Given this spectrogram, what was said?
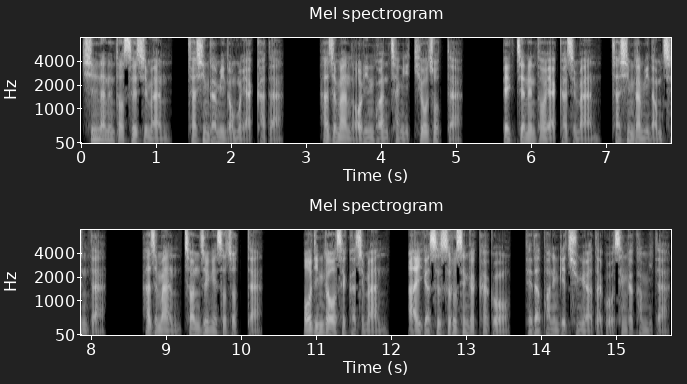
신라는 더 세지만 자신감이 너무 약하다. 하지만 어린 관창이 키워줬다. 백제는 더 약하지만 자신감이 넘친다. 하지만 전쟁에서 졌다. 어딘가 어색하지만 아이가 스스로 생각하고 대답하는 게 중요하다고 생각합니다.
